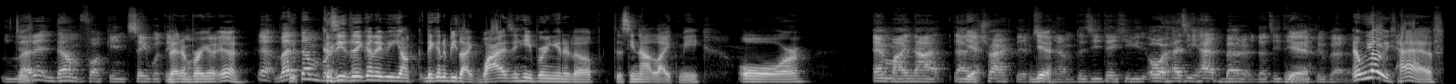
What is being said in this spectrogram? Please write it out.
letting them fucking say what they Let him want. bring it. Up yeah, Yeah, let them bring because they're gonna be young- they're gonna be like, why isn't he bringing it up? Does he not like me? Or Am I not that Yeah. attractive to Yeah. him? Does he think he, or has he had better? Does he think yeah, he do better? and we always have,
